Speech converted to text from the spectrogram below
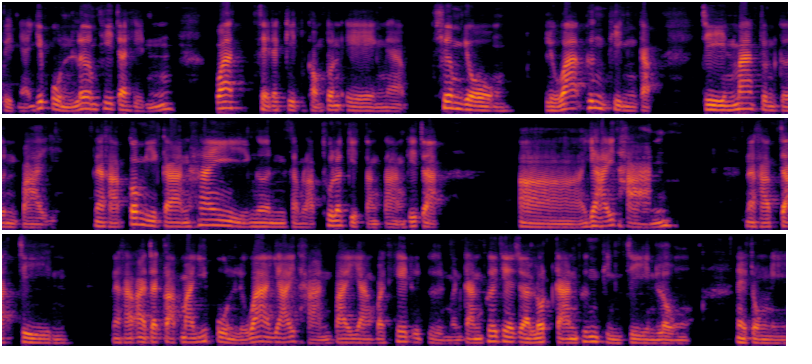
วิดเนี่ยญี่ปุ่นเริ่มที่จะเห็นว่าเศรษฐกิจของตนเองเนี่ยเชื่อมโยงหรือว่าพึ่งพิงกับจีนมากจนเกินไป นะครับ ก็มีการให้เงินสำหรับธุรกิจต่างๆ ที่จะย้ายฐานนะครับ จากจีนนะครับ อาจจะกลับมาญี่ปุ่น หรือว่าย้ายฐานไปยังประเทศอื่น ๆ เหมือนกันเพื่อที่จะลดการพึ่งพิงจีนลงในตรงนี้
